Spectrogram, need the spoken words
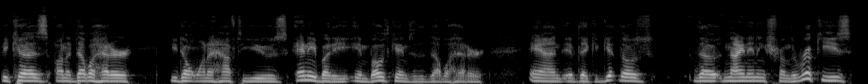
Because on a doubleheader, you don't want to have to use anybody in both games of the doubleheader. And if they could get those the nine innings from the rookies,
